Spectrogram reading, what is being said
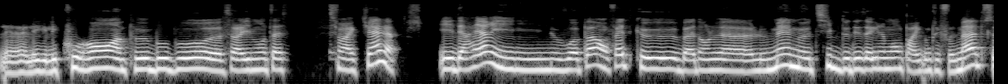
les, courants un peu bobos sur l'alimentation actuelle. Et derrière, ils ne voient pas en fait que bah, dans le, même type de désagrément, par exemple les FODMAPs,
